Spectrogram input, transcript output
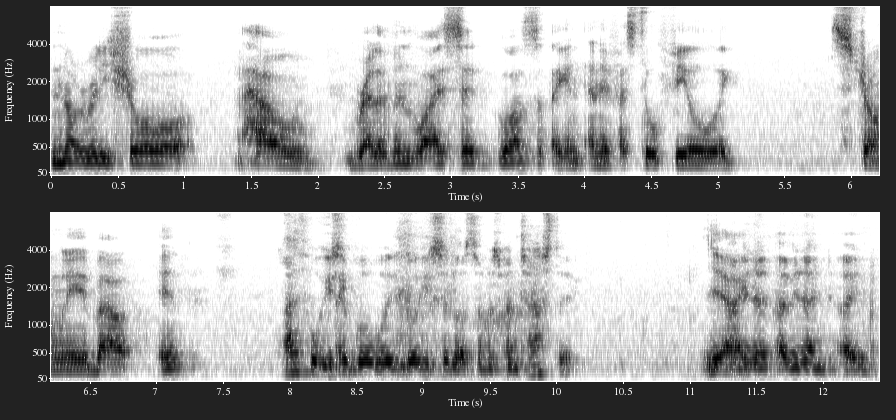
not really sure how relevant what I said was, like, and, and if I still feel like strongly about it. I thought you said well, what you said last time was fantastic. Yeah, I mean, I, I mean, I, I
